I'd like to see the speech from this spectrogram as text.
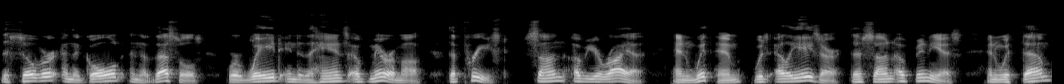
the silver and the gold and the vessels were weighed into the hands of Meremoth, the priest, son of Uriah, and with him was Eleazar, the son of Phinehas, and with them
